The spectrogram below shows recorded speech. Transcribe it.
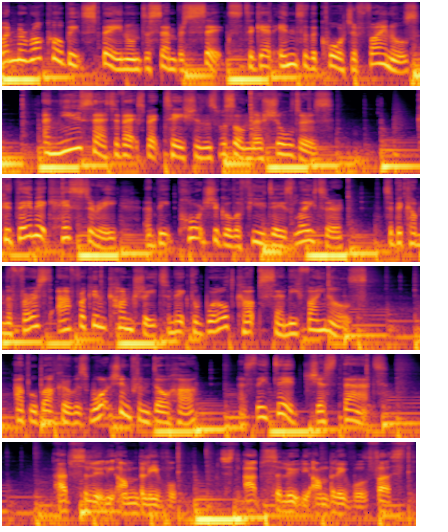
When Morocco beat Spain on December 6 to get into the quarter-finals, a new set of expectations was on their shoulders. Could they make history and beat Portugal a few days later to become the first African country to make the World Cup semi finals? Abubakr was watching from Doha as they did just that. Absolutely unbelievable. Just absolutely unbelievable. The first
